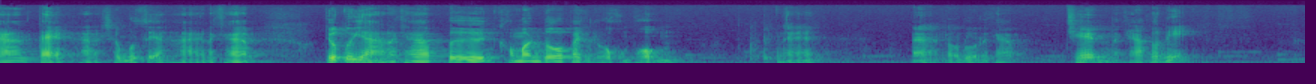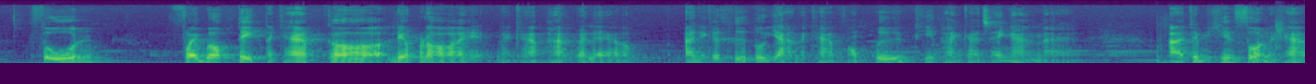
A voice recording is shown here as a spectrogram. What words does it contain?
การแตกหักชำรุดเสียหายนะครับยกตัวอย่างนะครับปืนคอมมานโด8.6ของผมนะอ่าลองดูนะครับ เช่นนะครับตัวนี้ศูนย์ไฟเบอร์ออปติกนะครับก็เรียบร้อยนะครับหักไปแล้ว อันนี้ก็คือตัวอย่างนะครับของปืนที่ผ่านการใช้งานมา อาจจะมีชิ้นส่วนนะครับ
